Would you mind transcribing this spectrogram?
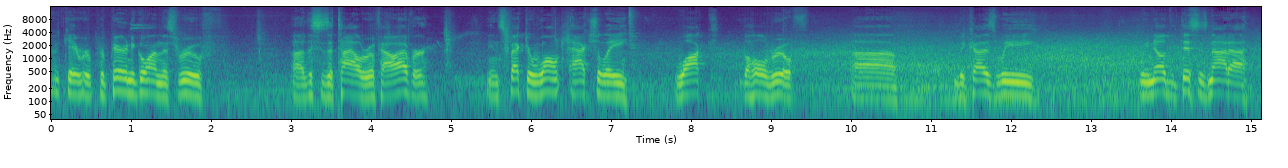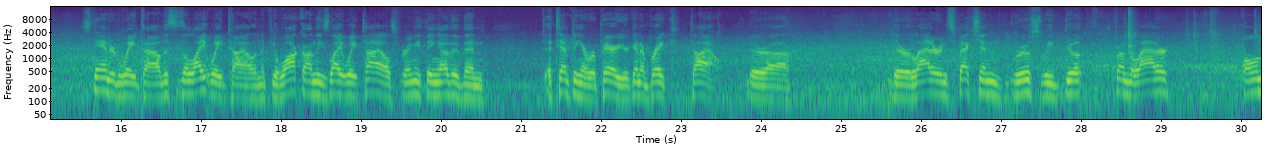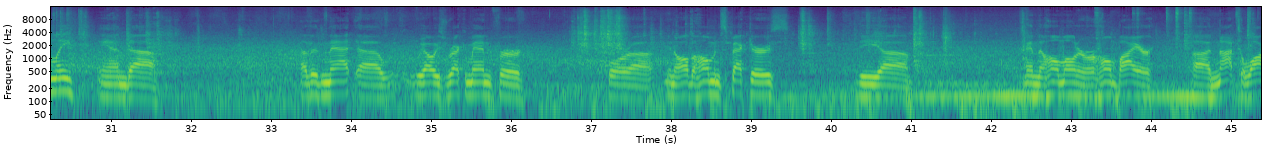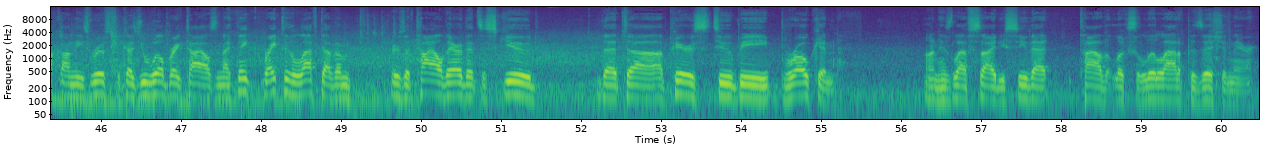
Okay, we're preparing to go on this roof. Uh, this is a tile roof, however, the inspector won't actually walk the whole roof uh, because we we know that this is not a standard weight tile. This is a lightweight tile, and if you walk on these lightweight tiles for anything other than attempting a repair, you're going to break tile. They're uh, they're ladder inspection roofs. We do it from the ladder only, and uh, other than that, uh, we always recommend for for uh, you know all the home inspectors, the uh, and the homeowner or home buyer uh, not to walk on these roofs because you will break tiles. And I think right to the left of him, there's a tile there that's askewed that uh, appears to be broken on his left side. You see that tile that looks a little out of position there.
